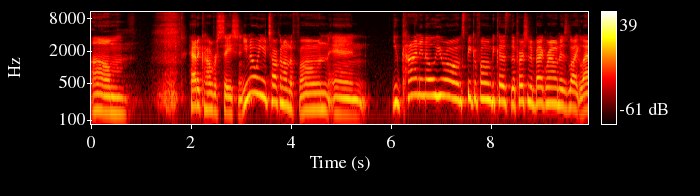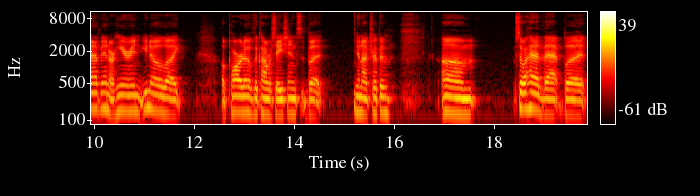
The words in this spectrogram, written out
Um had a conversation. You know when you're talking on the phone and you kind of know you're on speakerphone because the person in the background is like laughing or hearing, you know, like a part of the conversations, but you're not tripping. Um, so I had that, but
